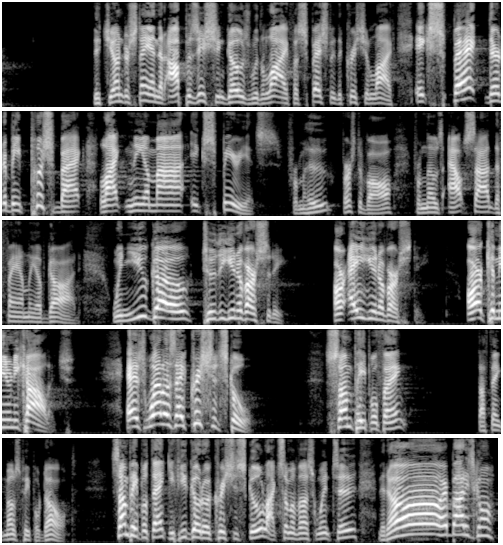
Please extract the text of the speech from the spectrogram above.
that you understand that opposition goes with life, especially the Christian life. Expect there to be pushback like Nehemiah experienced. From who? First of all, from those outside the family of God. When you go to the university or a university or a community college, as well as a Christian school. Some people think, I think most people don't. Some people think if you go to a Christian school like some of us went to, that, oh, everybody's going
